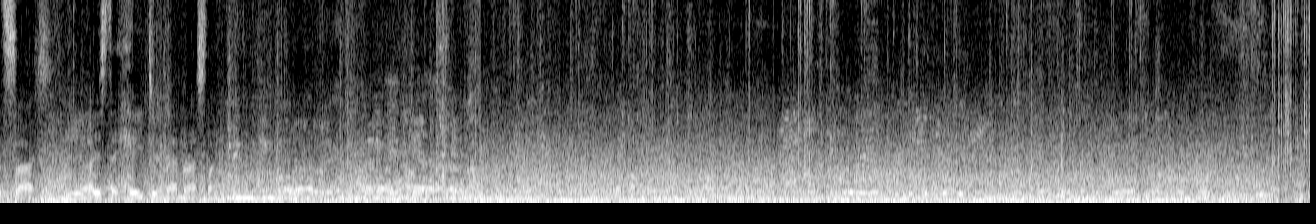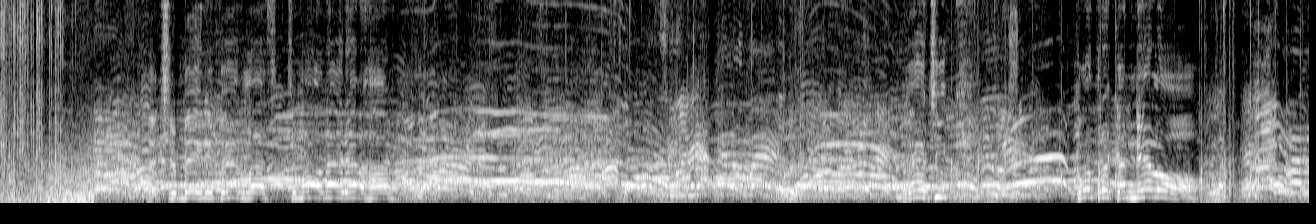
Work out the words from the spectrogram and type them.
that sucks. I used to hate doing that in wrestling. That's your main event last tomorrow night, Anaheim. Magic contra Canelo.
